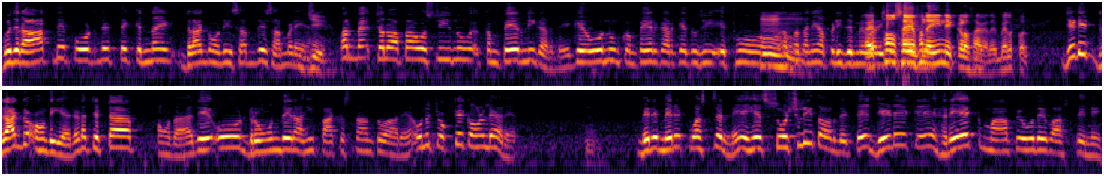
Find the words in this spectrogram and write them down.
ਗੁਜਰਾਤ ਦੇ ਪੋਰਟ ਦੇ ਉੱਤੇ ਕਿੰਨਾ ਹੀ ਡਰੱਗ ਆਉਂਦੀ ਸਭ ਦੇ ਸਾਹਮਣੇ। ਆ। ਪਰ ਮੈਂ ਚਲੋ ਆਪਾਂ ਉਸ ਚੀਜ਼ ਨੂੰ ਕੰਪੇਅਰ ਨਹੀਂ ਕਰਦੇ ਕਿ ਉਹਨੂੰ ਕੰਪੇਅਰ ਕਰਕੇ ਤੁਸੀਂ ਇੱਥੋਂ ਪਤਾ ਨਹੀਂ ਆਪਣੀ ਜ਼ਿੰਮੇਵਾਰੀ ਇੱਥੋਂ ਸੇਫ ਨਹੀਂ ਨਿਕਲ ਸਕਦੇ ਬਿਲਕੁਲ। ਜਿਹੜੀ ਡਰੱਗ ਆਉਂਦੀ ਹੈ ਜਿਹੜਾ ਚਿੱਟਾ ਆਉਂਦਾ ਹੈ ਜੇ ਉਹ ਡਰੋਨ ਦੇ ਰਾਹੀਂ ਪਾਕਿਸਤਾਨ ਤੋਂ ਆ ਰਿਹਾ ਉਹਨੂੰ ਚੁੱਕ ਕੇ ਕੌਣ ਲਿਆ ਰਿਹਾ? ਮੇਰੇ ਮੇਰੇ ਕੁਐਸਚਨ ਨੇ ਇਹ ਸੋਸ਼ਲੀ ਤੌਰ ਦੇ ਉੱਤੇ ਜਿਹੜੇ ਕਿ ਹਰੇਕ ਮਾਪਿਓ ਦੇ ਵਾਸਤੇ ਨੇ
